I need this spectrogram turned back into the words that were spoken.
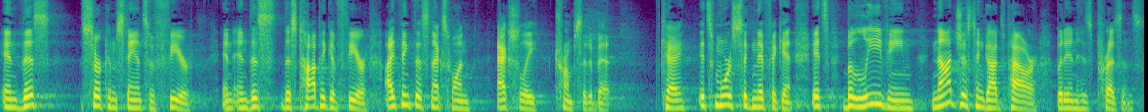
in this circumstance of fear and, and this, this topic of fear, I think this next one actually trumps it a bit okay? It's more significant. It's believing not just in God's power, but in His presence.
